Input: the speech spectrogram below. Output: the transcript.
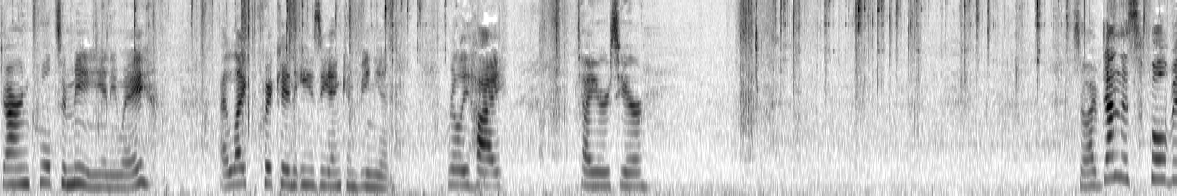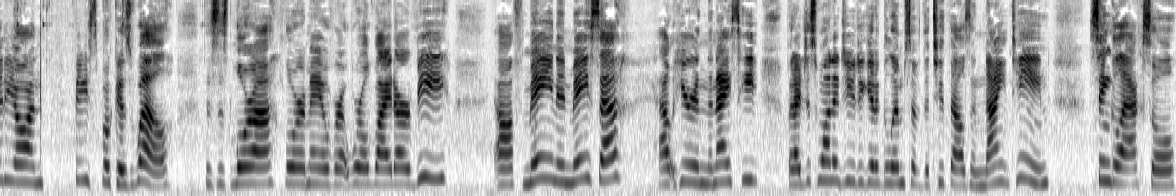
darn cool to me anyway. I like quick and easy and convenient. Really high tires here. So I've done this full video on Facebook as well. This is Laura, Laura May over at Worldwide RV off Main and Mesa out here in the nice heat. But I just wanted you to get a glimpse of the 2019 single axle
